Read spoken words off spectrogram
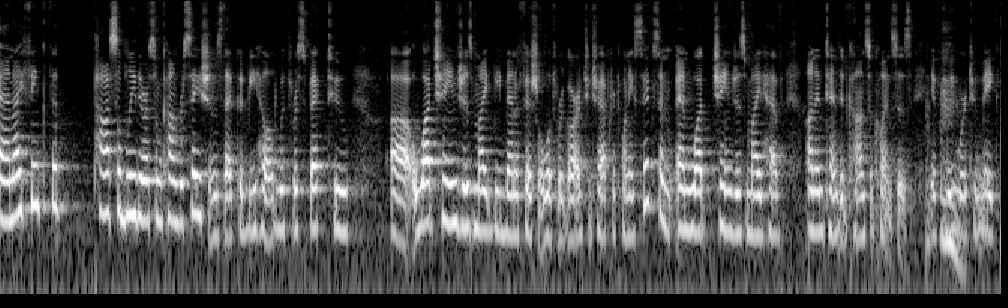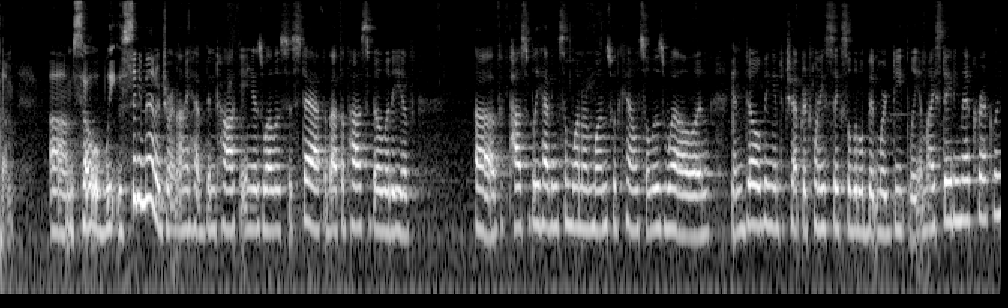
and I think that possibly there are some conversations that could be held with respect to, uh, what changes might be beneficial with regard to chapter twenty-six and, and what changes might have unintended consequences if we were to make them. Um, so we, the city manager and I have been talking, as well as his staff, about the possibility of, of possibly having some one-on-ones with council as well, and, and delving into chapter twenty-six a little bit more deeply. Am I stating that correctly?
